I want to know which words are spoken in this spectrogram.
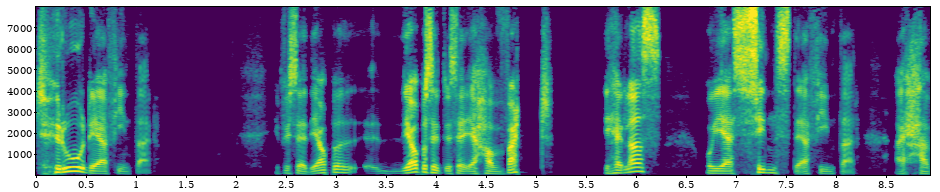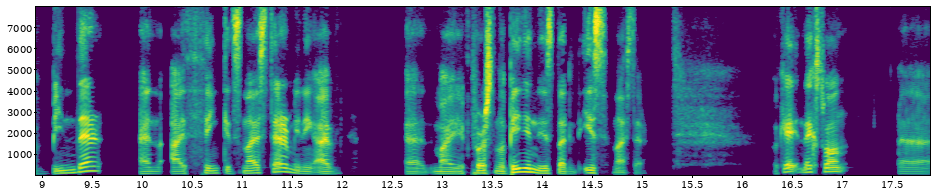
Tror det er fint der. If you say the, oppo the opposite, you say jeg har vært i Hellas, og jeg syns det er fint der. I have been there, and I think it's nice there, meaning I've uh, my personal opinion is that it is nice there. Okay, next one. Uh,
